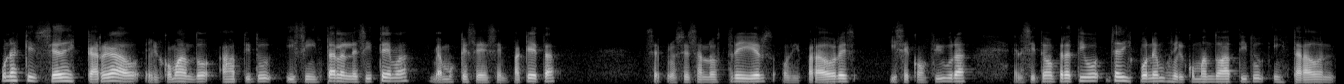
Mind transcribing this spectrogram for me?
Una vez que se ha descargado el comando aptitud y se instala en el sistema, veamos que se desempaqueta, se procesan los triggers o disparadores y se configura el sistema operativo, ya disponemos del comando aptitud instalado en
